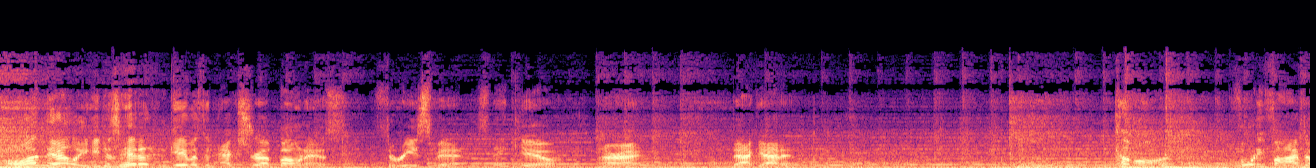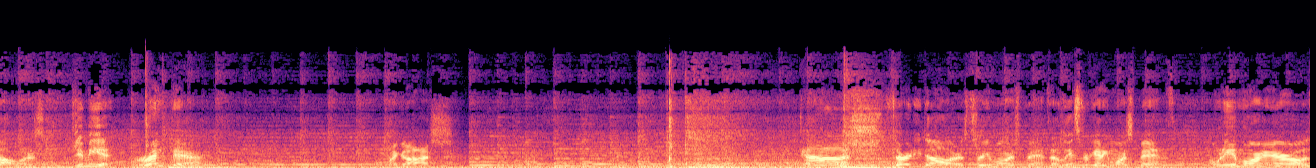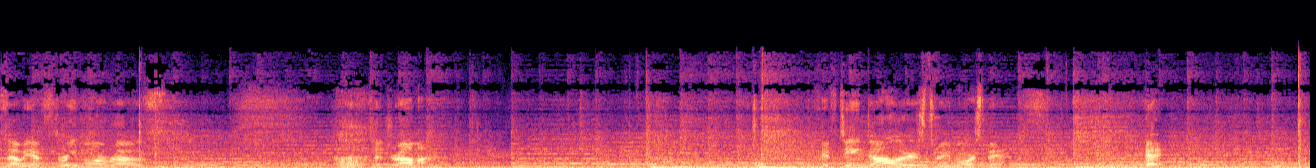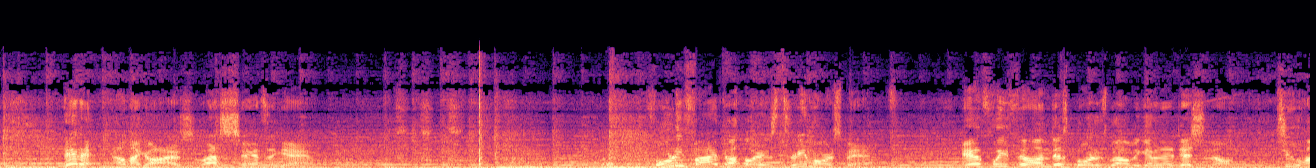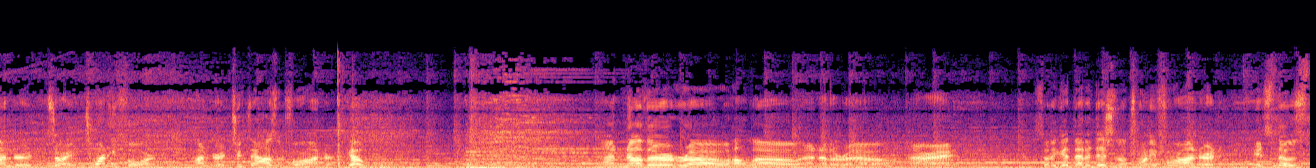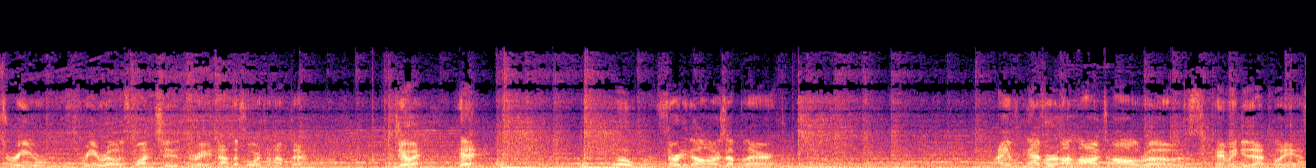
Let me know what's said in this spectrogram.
On Nelly, he just hit it and gave us an extra bonus. Three spins. Thank you. All right, back at it. Come on. $45. Give me it right there. Oh my gosh. Gosh, $30, three more spins. At least we're getting more spins. And we need more arrows though. We have three more rows. the drama. $15, three more spins. Hit it. Hit it. Oh my gosh, last chance again. $45, three more spins. If we fill in this board as well, we get an additional 200, sorry, 2,400, 2,400. Go! Another row. Hello, another row. All right. So to get that additional 2,400, it's those three three rows. One, two, three. Not the fourth one up there. Do it. Hit it. Whoa, $30 up there. I have never unlocked all rows. Can we do that, please?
